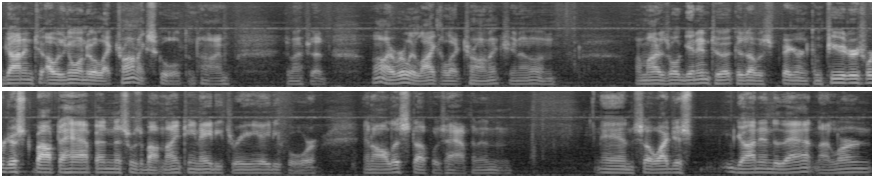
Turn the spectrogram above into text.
got into i was going to electronics school at the time. And i said well i really like electronics you know and i might as well get into it because i was figuring computers were just about to happen. This was about 1983 84 and all this stuff was happening. And so I just got into that and I learned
